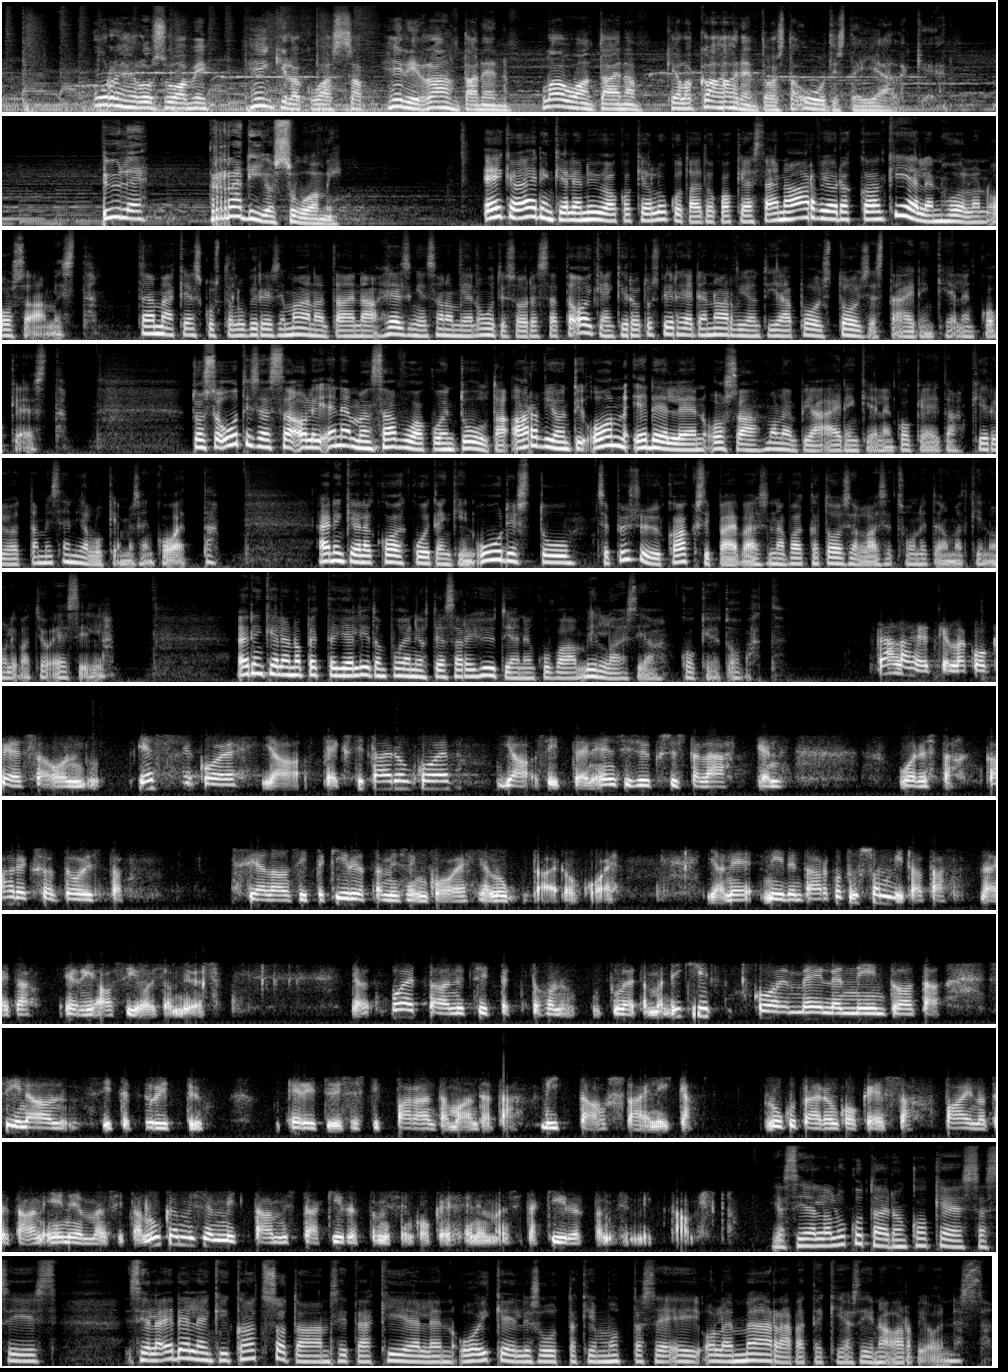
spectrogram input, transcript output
Urheilusuomi henkilökuvassa Heli Rantanen lauantaina kello 12 uutisten jälkeen. Yle, Radio Suomi. Eikö äidinkielen YÖ-kokeen lukutaitokokeessa enää arvioidakaan kielenhuollon osaamista? Tämä keskustelu virisi maanantaina Helsingin Sanomien uutisoidessa, että oikeinkirjoitusvirheiden arviointi jää pois toisesta äidinkielen kokeesta. Tuossa uutisessa oli enemmän savua kuin tulta. Arviointi on edelleen osa molempia äidinkielen kokeita, kirjoittamisen ja lukemisen koetta. Äidinkielen koe kuitenkin uudistuu. Se pysyy kaksipäiväisenä, vaikka toisenlaiset suunnitelmatkin olivat jo esillä. Äidinkielen opettajien liiton puheenjohtaja Sari Hyytiäinen kuvaa, millaisia kokeet ovat. Tällä hetkellä kokeessa on essekoe ja tekstitaidon koe ja sitten ensi syksystä lähtien vuodesta 18 siellä on sitten kirjoittamisen koe ja lukutaidon koe. Ja ne, niiden tarkoitus on mitata näitä eri asioita myös. Ja koetaan nyt sitten, tuohon kun tulee tämä digikoe meille, niin tuota, siinä on sitten pyritty erityisesti parantamaan tätä mittausta, eli lukutaidon kokeessa painotetaan enemmän sitä lukemisen mittaamista ja kirjoittamisen kokeessa enemmän sitä kirjoittamisen mittaamista. Ja siellä lukutaidon kokeessa siis, siellä edelleenkin katsotaan sitä kielen oikeellisuuttakin, mutta se ei ole määräävä tekijä siinä arvioinnissa.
